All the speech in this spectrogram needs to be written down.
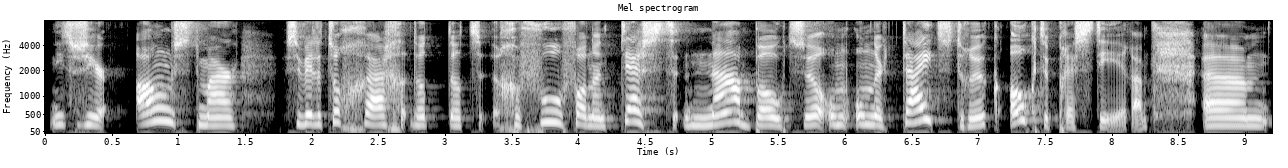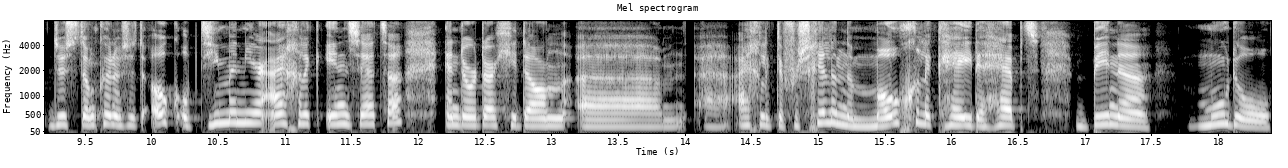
niet zozeer angst, maar ze willen toch graag dat, dat gevoel van een test nabootsen om onder tijdsdruk ook te presteren. Um, dus dan kunnen ze het ook op die manier eigenlijk inzetten. En doordat je dan uh, uh, eigenlijk de verschillende mogelijkheden hebt binnen Moodle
